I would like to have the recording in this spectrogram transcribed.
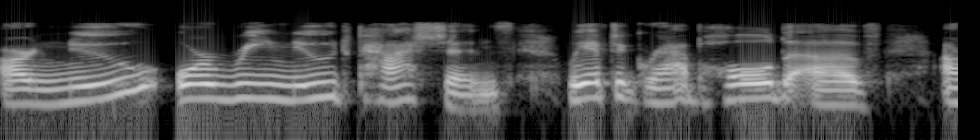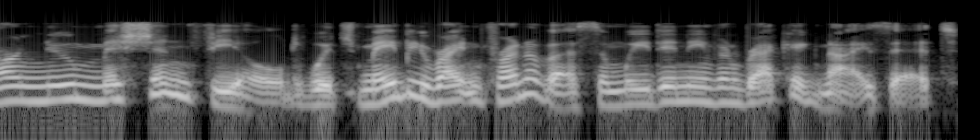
our new or renewed passions. We have to grab hold of our new mission field, which may be right in front of us and we didn't even recognize it.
